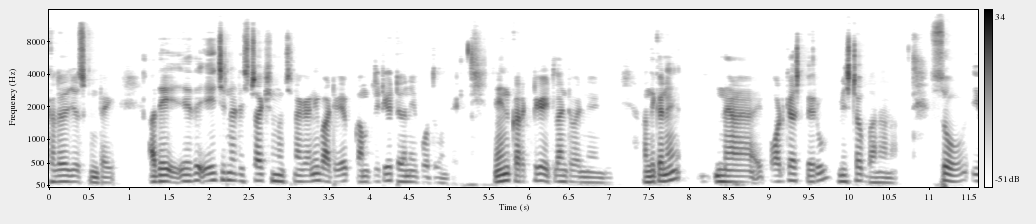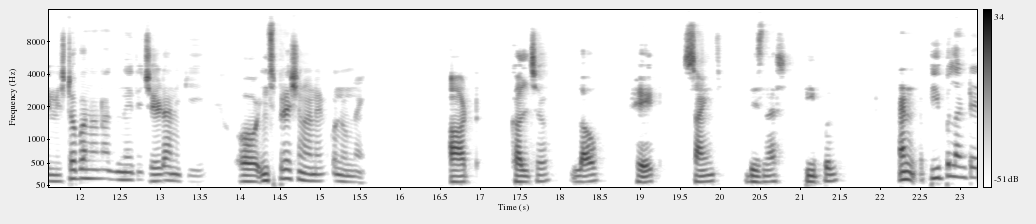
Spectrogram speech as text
కలగజేసుకుంటాయి అదే ఏదో ఏ చిన్న డిస్ట్రాక్షన్ వచ్చినా కానీ వాటి వైపు కంప్లీట్గా టర్న్ అయిపోతూ ఉంటాయి నేను కరెక్ట్గా ఇట్లాంటి వాడిని అండి అందుకనే నా పాడ్కాస్ట్ పేరు మిస్టర్ బనానా సో ఈ మిస్టర్ బనానా అనేది చేయడానికి ఇన్స్పిరేషన్ అనేవి కొన్ని ఉన్నాయి art culture love hate science business people. And people అంటే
